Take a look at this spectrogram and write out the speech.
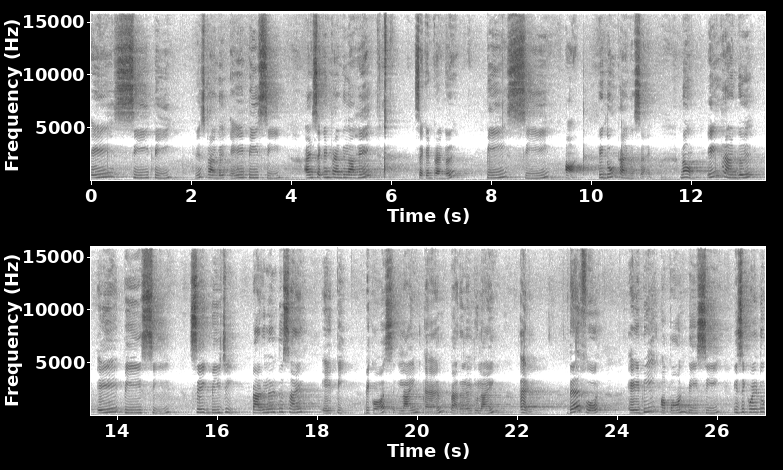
ACP means triangle APC and second triangle आहे second triangle PCR हे दोन triangles आहेत. Now in triangle APC seg BG parallel to side AP because line M parallel to line L. Therefore, AB upon BC is equal to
